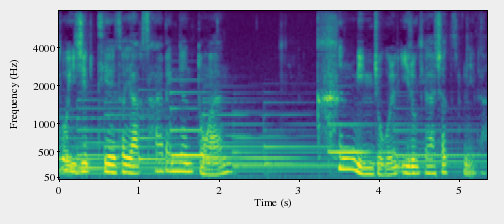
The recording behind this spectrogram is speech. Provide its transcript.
또 이집트에서 약 400년 동안 큰 민족을 이루게 하셨습니다.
